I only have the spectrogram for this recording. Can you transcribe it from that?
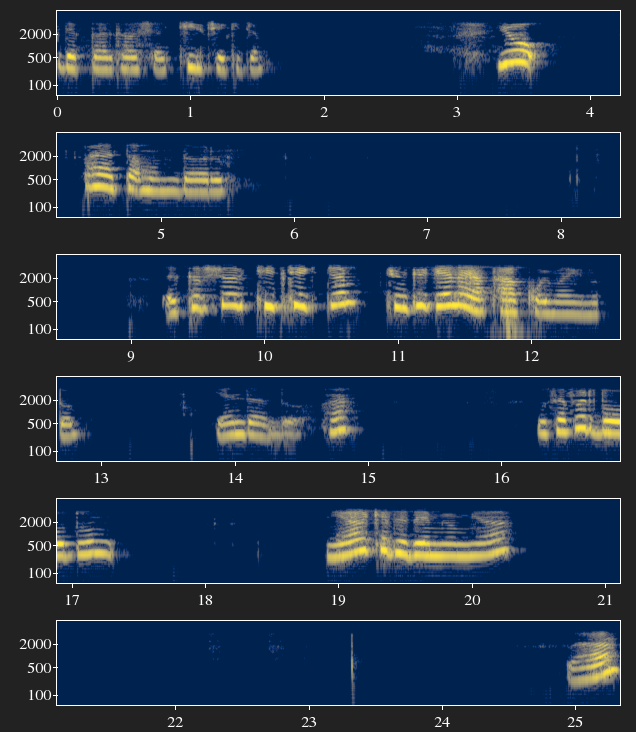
Bir dakika arkadaşlar kil çekeceğim. Yo. He tamam doğru. Arkadaşlar kil çekeceğim. Çünkü gene yatağa koymayı unuttum. Yeniden doğ. Ha? Bu sefer doğduğum Niye hareket edemiyorum ya? Ben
